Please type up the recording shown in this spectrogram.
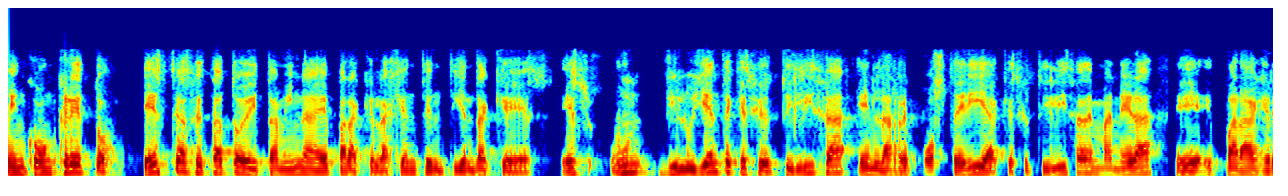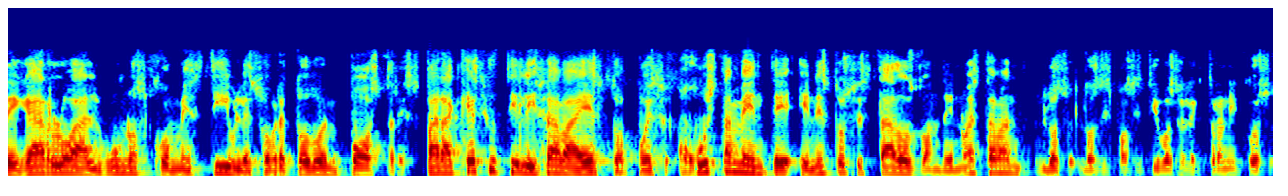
En concreto, este acetato de vitamina E, para que la gente entienda qué es, es un diluyente que se utiliza en la repostería, que se utiliza de manera eh, para agregarlo a algunos comestibles, sobre todo en postres. ¿Para qué se utilizaba esto? Pues justamente en estos estados donde no estaban los, los dispositivos electrónicos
